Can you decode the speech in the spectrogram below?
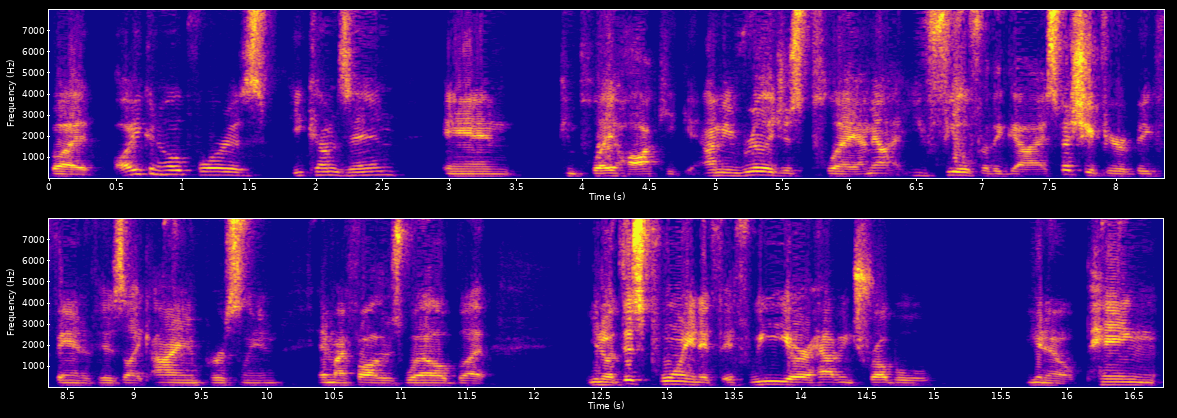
But all you can hope for is he comes in and can play hockey. I mean, really just play. I mean, you feel for the guy, especially if you're a big fan of his, like I am personally, and, and my father as well. But, you know, at this point, if, if we are having trouble, you know, paying,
